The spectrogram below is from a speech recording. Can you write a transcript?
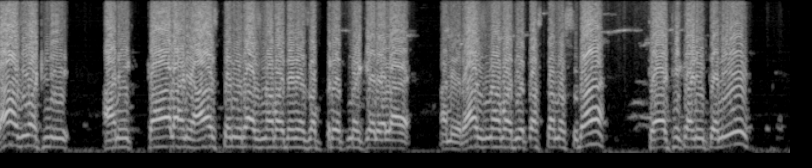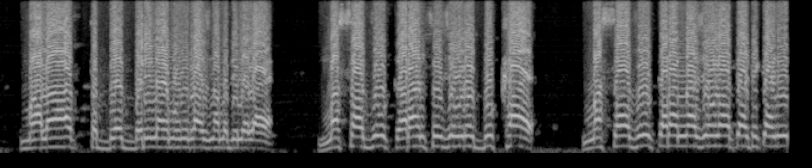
लाज वाटली. आणि काल आणि आज त्यांनी राजीनामा देण्याचा प्रयत्न केलेला आहे. आणि राजीनामा देत असताना सुद्धा त्या ठिकाणी त्यांनी मला तब्येत बरी नाही म्हणून राजीनामा दिलेला आहे. मसाजोकरांचं जेवढं दुःख आहे मसाजोकरांना जेवढा त्या ठिकाणी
